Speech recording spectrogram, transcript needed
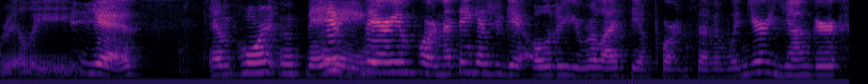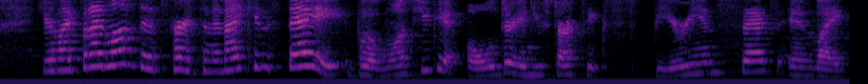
really yes important thing. It's very important. I think as you get older, you realize the importance of it. When you're younger, you're like, but I love this person and I can stay. But once you get older and you start to experience sex and like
